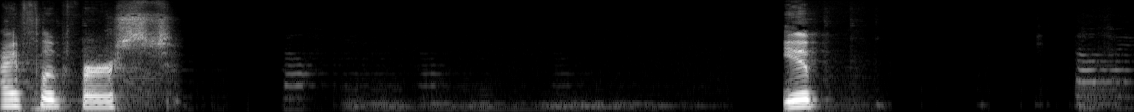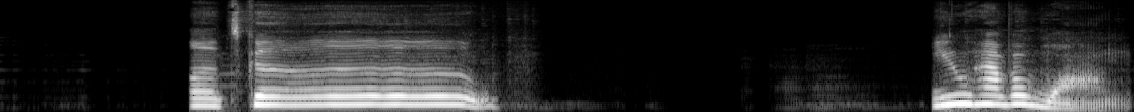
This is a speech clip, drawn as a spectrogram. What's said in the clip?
I flip first. Yep. Let's go. You have a wong.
